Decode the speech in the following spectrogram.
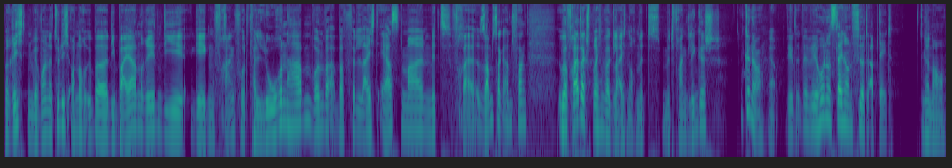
berichten. Wir wollen natürlich auch noch über die Bayern reden, die gegen Frankfurt verloren haben. Wollen wir aber vielleicht erstmal mit Fre Samstag anfangen. Über Freitag sprechen wir gleich noch mit, mit Frank Linkisch. Genau. Ja. Wir, wir holen uns gleich noch ein Viert-Update. Genau,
